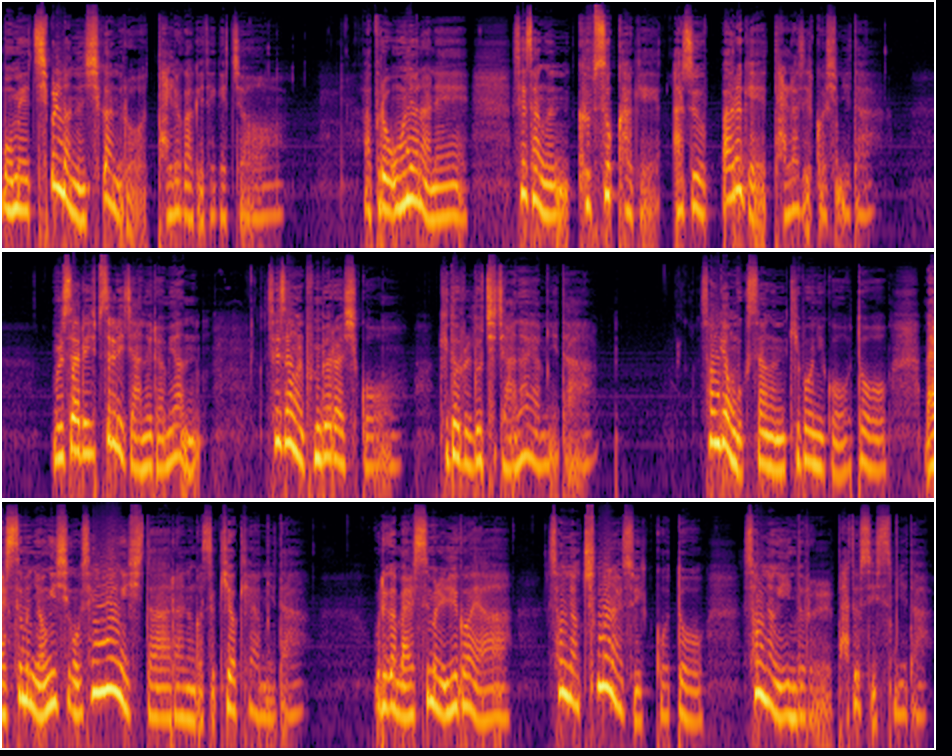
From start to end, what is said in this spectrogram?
몸에 칩을 넣는 시간으로 달려가게 되겠죠. 앞으로 5년 안에 세상은 급속하게 아주 빠르게 달라질 것입니다. 물살에 휩쓸리지 않으려면 세상을 분별하시고 기도를 놓치지 않아야 합니다. 성경 묵상은 기본이고 또 말씀은 영이시고 생명이시다라는 것을 기억해야 합니다. 우리가 말씀을 읽어야 성령 충만할 수 있고 또 성령의 인도를 받을 수 있습니다.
